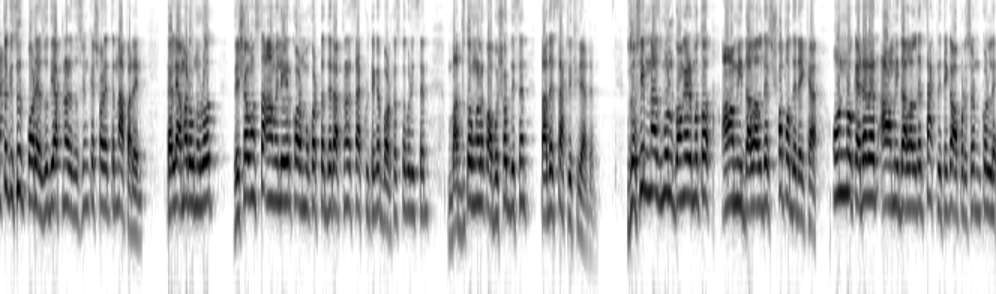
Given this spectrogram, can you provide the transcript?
এত কিছুর পরে যদি আপনারা জসিমকে সরাইতে না পারেন, তাহলে আমার অনুরোধ, যে সমস্ত আওয়ামী লীগের কর্মকর্তাদের আপনারা চাকরি থেকে বরখাস্ত করেছেন, বাধ্যতামূলক অবসর দিচ্ছেন তাদের চাকরি ফিরিয়ে দেন। জসিম নাজমুল গঙের মতো আওয়ামী দালালদের শপথে রেখা অন্য ক্যাডারের আওয়ামী দালালদের চাকরি থেকে অপারেশন করলে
